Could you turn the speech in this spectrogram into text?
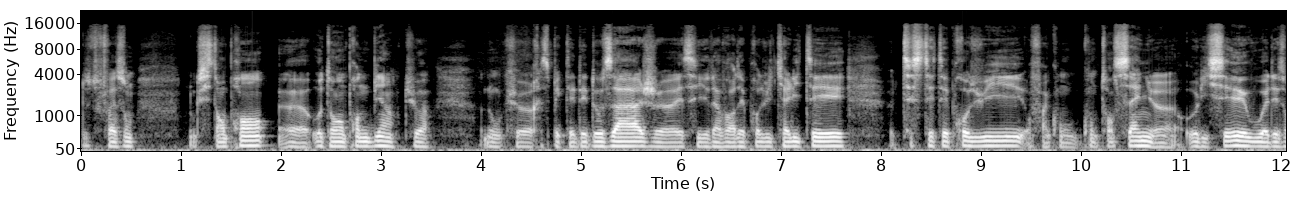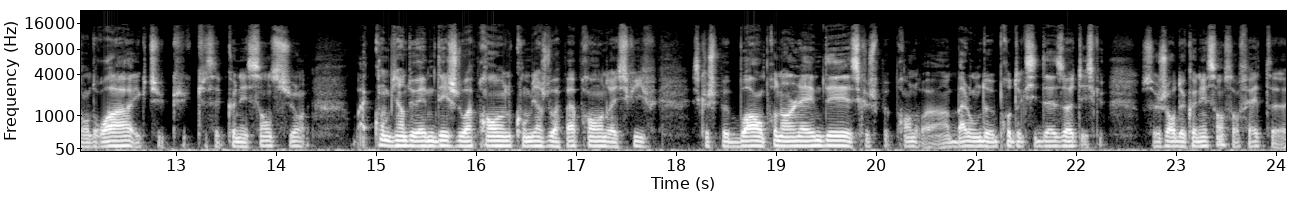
de toute façon. Donc si t'en prends, euh, autant en prendre bien, tu vois. Donc respecter des dosages, essayer d'avoir des produits de qualité, tester tes produits, enfin qu'on t'enseigne au lycée ou à des endroits et que tu que, cette connaissance sur bah, combien de MD je dois prendre, combien je dois pas prendre, est-ce qu'il est-ce que je peux boire en prenant l'AMD Est-ce que je peux prendre un ballon de protoxyde d'azote? Est-ce que ce genre de connaissances en fait euh,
